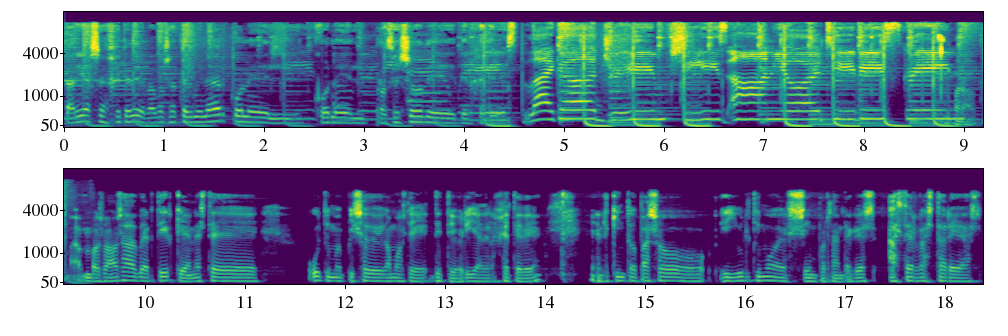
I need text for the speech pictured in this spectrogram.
tareas en GTD. Vamos a terminar con el, con el proceso de, del GTD. Like a dream, she's on your TV screen. Bueno, os vamos a advertir que en este último episodio, digamos, de, teoría del GTD, el quinto paso y último es importante, que es hacer las tareas.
